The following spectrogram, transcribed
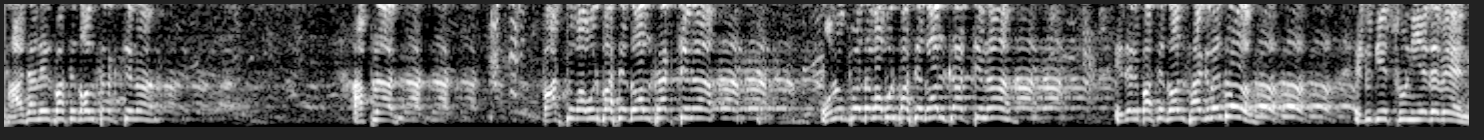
শাহজাহানের পাশে দল থাকছে না। আপনার পার্থ বাবুর পাশে দল থাকছে না। অনুব্রত বাবুর পাশে দল থাকছে না। এদের পাশে দল থাকবে তো? একটু দিয়ে শুনিয়ে দেবেন।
